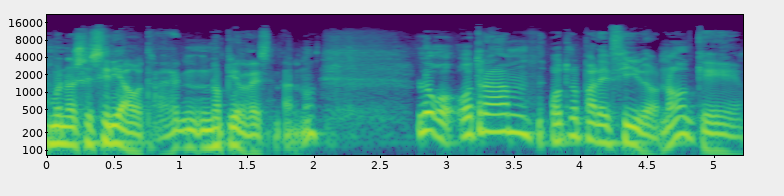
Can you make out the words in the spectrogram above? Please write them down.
Bueno, esa sería otra, no pierdes nada, ¿no? Luego, otra, otro parecido, ¿no? Que,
